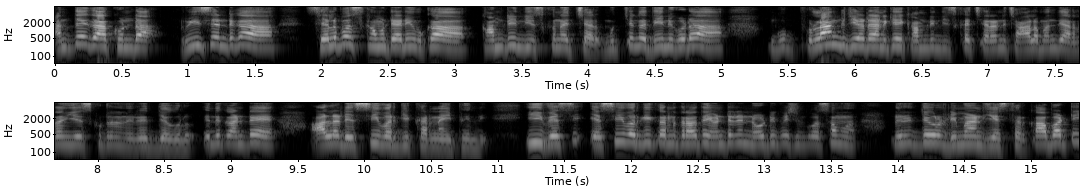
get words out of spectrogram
అంతేకాకుండా రీసెంట్గా సిలబస్ కమిటీ అని ఒక కమిటీని తీసుకుని వచ్చారు. ముఖ్యంగా దీన్ని కూడా ప్రొలాంగ్ చేయడానికి కమిటీని తీసుకొచ్చారని చాలామంది అర్థం చేసుకుంటున్నారు నిరుద్యోగులు. ఎందుకంటే ఆల్రెడీ ఎస్సీ వర్గీకరణ అయిపోయింది. ఈ ఎస్సీ ఎస్సీ వర్గీకరణ తర్వాత వెంటనే నోటిఫికేషన్ కోసం నిరుద్యోగులు డిమాండ్ చేస్తారు. కాబట్టి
